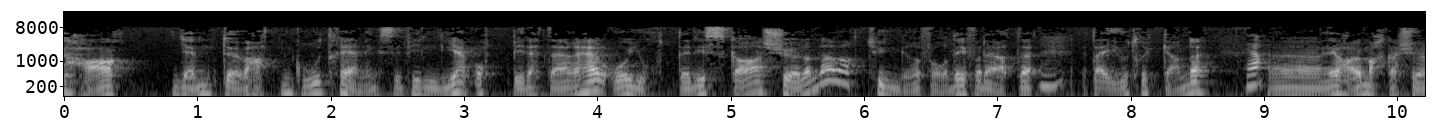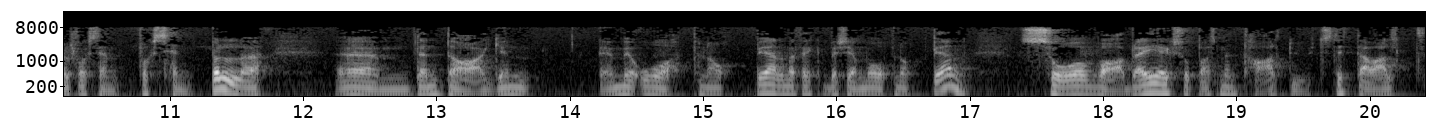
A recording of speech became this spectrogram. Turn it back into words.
har jevnt over hatt en god treningsvilje oppi dette her og gjort det de skal, selv om det har vært tyngre for dem. For det at, mm. dette er jo trykkende. Ja. Uh, jeg har jo merka sjøl f.eks. eh, den dagen vi åpna opp igjen, eller vi fikk beskjed om å åpne opp igjen, så var, ble jeg såpass mentalt utslitt av alt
